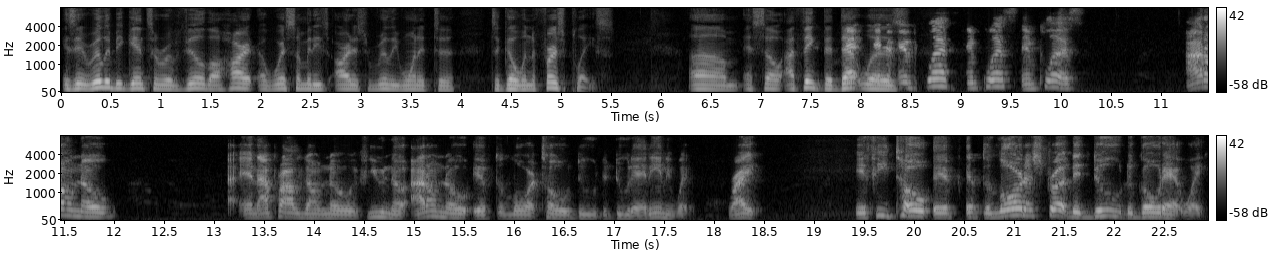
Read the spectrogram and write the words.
is it really began to reveal the heart of where some of these artists really wanted to to go in the first place. Um, and so I think that that was and, and plus and plus and plus, I don't know, and I probably don't know if you know. I don't know if the Lord told dude to do that anyway, right? If he told if if the Lord instructed dude to go that way,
